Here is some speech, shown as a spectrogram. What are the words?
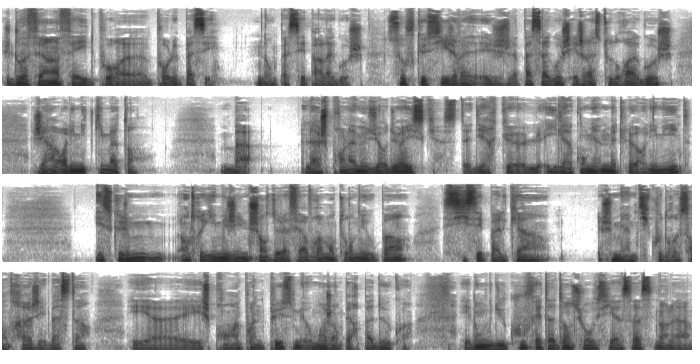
je dois faire un fade pour, euh, pour le passer. Donc passer par la gauche. Sauf que si je, la passe à gauche et je reste tout droit à gauche, j'ai un hors limite qui m'attend. Bah, Là, je prends la mesure du risque, c'est-à-dire que il est à combien de mètres leur limite? Est-ce que, je, entre guillemets, j'ai une chance de la faire vraiment tourner ou pas? Si c'est pas le cas, je mets un petit coup de recentrage et basta. Et, euh, et je prends un point de plus, mais au moins j'en perds pas deux, quoi. Et donc, du coup, faites attention aussi à ça. C'est dans la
